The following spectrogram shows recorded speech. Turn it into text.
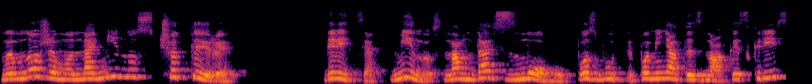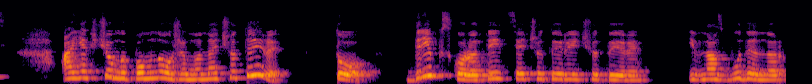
Ми множимо на мінус 4. Дивіться, мінус нам дасть змогу позбути, поміняти знаки скрізь. А якщо ми помножимо на 4, то дріб скоротиться 4 і 4, і в нас буде нор...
